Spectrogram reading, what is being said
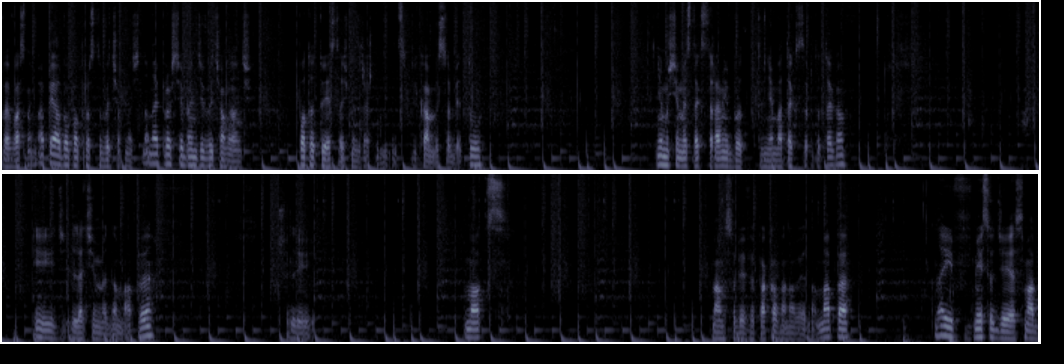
we własnej mapie, albo po prostu wyciągnąć. No najprościej będzie wyciągnąć. Po to tu jesteśmy zresztą, więc klikamy sobie tu. Nie musimy z teksturami, bo tu nie ma tekstur do tego. I lecimy do mapy czyli moc. Mam sobie wypakowaną jedną mapę. No i w miejscu, gdzie jest map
